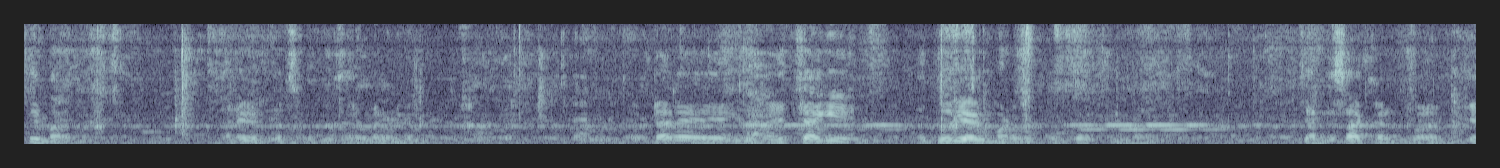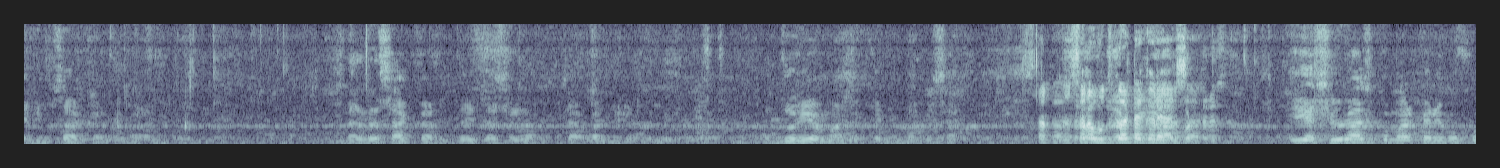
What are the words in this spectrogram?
ತೀರ್ಮಾನ ಮಾಡಿ ಆನೆಗಳು ತರಿಸ್ಬೇಕು ಈ ಸಲ ಮೆರವಣಿಗೆ ಒಟ್ಟಾರೆ ಇದನ್ನು ಹೆಚ್ಚಾಗಿ ಅದ್ದೂರಿಯಾಗಿ ಮಾಡಬೇಕು ಅಂತ ತೀರ್ಮಾನ ಜನರ ಸಹಕಾರ ಭಾಳ ಮುಖ್ಯ, ನಿಮ್ಮ ಸಹಕಾರ ಭಾಳ ಮುಖ್ಯ. ನಗರ ಸಹಕಾರದಿಂದ ಈ ದಸರಾ ಚಾಮರಾಜನಗರದಲ್ಲಿ ಅದ್ಧೂರಿಯ ಮಾಡಲಿಕ್ಕೆ ನಿಮ್ಮಲ್ಲಿ ಸಾಕು. ಉದ್ಘಾಟಕರು ಯಾರು ಸರ್? ಈಗ ಶಿವರಾಜ್ ಕುಮಾರ್ ಕರಿಬೇಕು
